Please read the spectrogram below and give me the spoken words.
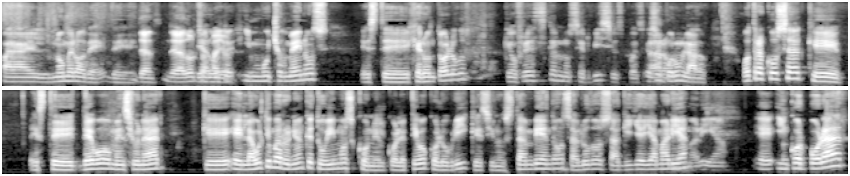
para el número de, de, adultos, mayores. Y mucho menos este, gerontólogos que ofrezcan los servicios, pues eso por un lado. Otra cosa que este, debo mencionar, que en la última reunión que tuvimos con el colectivo Colubrí, que si nos están viendo, saludos a Guille y a María, María. Eh, incorporar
